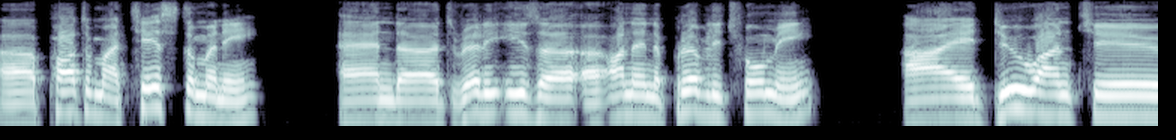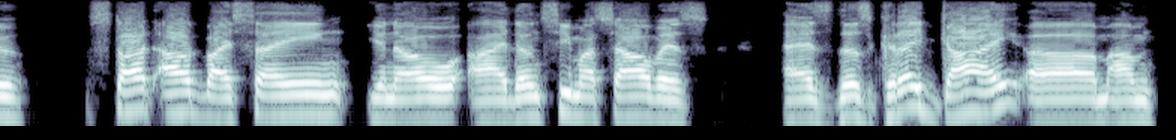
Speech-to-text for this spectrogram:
uh, part of my testimony, and uh, it really is a, a honor and a privilege for me. I do want to start out by saying, you know, I don't see myself as as this great guy. Um, I'm,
